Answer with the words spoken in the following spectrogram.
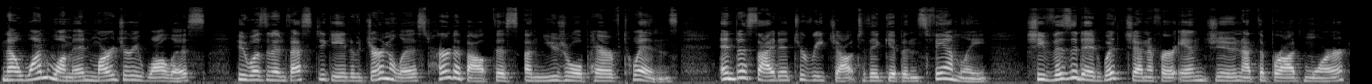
Now, one woman, Marjorie Wallace, who was an investigative journalist, heard about this unusual pair of twins and decided to reach out to the Gibbons family. She visited with Jennifer and June at the Broadmoor,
